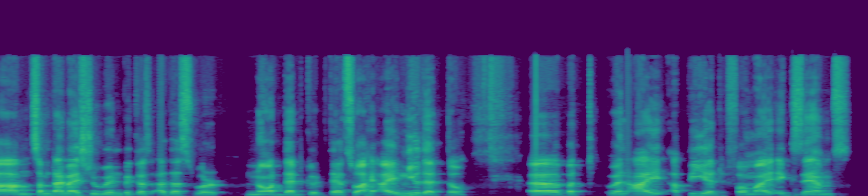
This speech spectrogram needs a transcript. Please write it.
Um, sometimes i used to win because others were not that good. That's why i knew that though. Uh, but when i appeared for my exams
